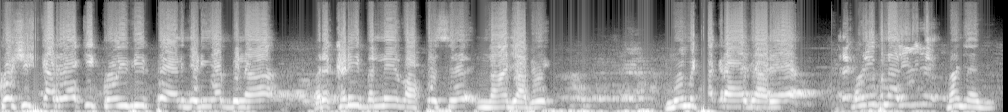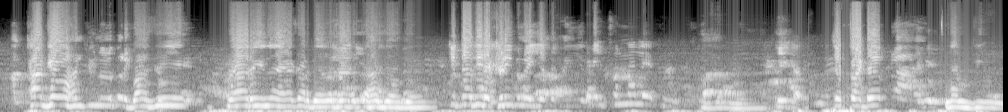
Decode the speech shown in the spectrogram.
ਕੋਸ਼ਿਸ਼ ਕਰ ਰਿਹਾ ਕਿ ਕੋਈ ਵੀ ਭੈਣ ਜਿਹੜੀ ਹੈ ਬਿਨਾ ਰੱਖੜੀ ਬੰਨੇ ਵਾਪਸ ਨਾ ਜਾਵੇ। ਮੂੰਹ ਮਿੱਠਾ ਕਰਾਇਆ ਜਾ ਰਿਹਾ। ਹੈ ਰੱਖੜੀ ਬਣਾ ਲਈ ਵੀਰੇ। ਹਾਂਜੀ ਹਾਂਜੀ। ਅੱਖਾਂ ਕਿਉਂ ਹੰਝੂ ਨਾਲ ਭਰ ਬਸ ਜੀ। ਪਿਆਰ ਹੀ ਨਾ ਹੈ ਕਰਦੇ ਆ ਹਾਂਜੀ ਹਾਂਜੀ ਕਿੱਦਾਂ ਦੀ ਰੱਖੜੀ ਬਣਾਈ ਹੈ ਦਿਖਾਈਏ ਟੈਨਸ਼ਨ ਨਾ ਲੈ ਠੀਕ ਹੈ ਤੇ ਤੁਹਾਡੇ ਭਰਾ ਇਹ ਹਾਂਜੀ।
